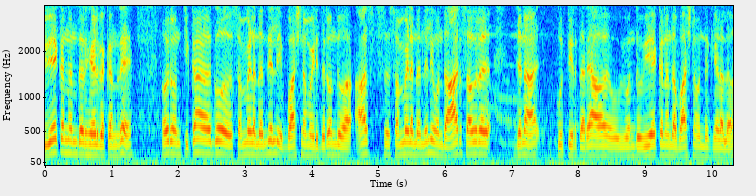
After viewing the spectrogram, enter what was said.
ವಿವೇಕಾನಂದರು ಹೇಳಬೇಕಂದ್ರೆ ಅವರು ಒಂದು ಚಿಕಾಗೋ ಸಮ್ಮೇಳನದಲ್ಲಿ ಭಾಷಣ ಮಾಡಿದ್ದಾರೆ. ಒಂದು ಆ ಸಮ್ಮೇಳನದಲ್ಲಿ ಒಂದು ಆರು ಸಾವಿರ ಜನ ಕೂತಿರ್ತಾರೆ. ಆ ಒಂದು ವಿವೇಕಾನಂದ ಭಾಷಣವನ್ನು ಕೇಳಲು.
